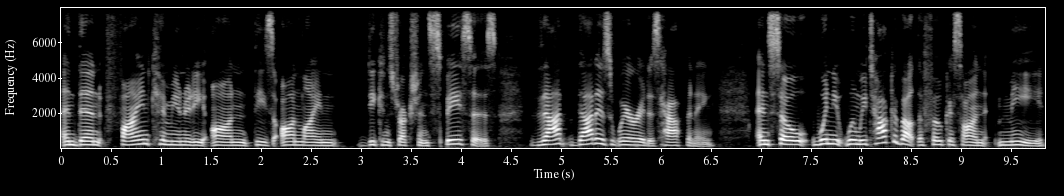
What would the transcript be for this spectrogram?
and then find community on these online deconstruction spaces, that that is where it is happening. And so when you when we talk about the focus on me,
